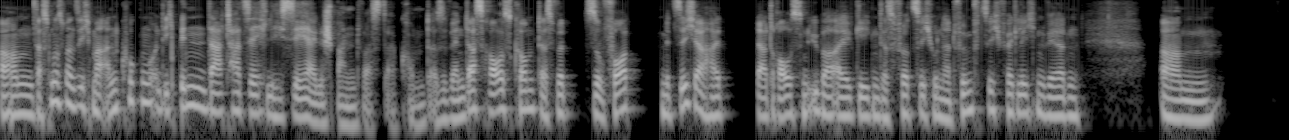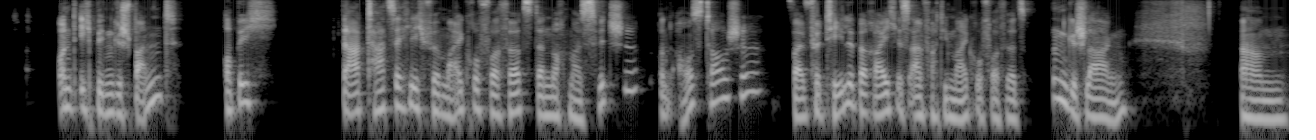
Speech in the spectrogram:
Ähm, das muss man sich mal angucken und ich bin da tatsächlich sehr gespannt, was da kommt. Also wenn das rauskommt, das wird sofort mit Sicherheit da draußen überall gegen das 40 150 verglichen werden. Ähm, und ich bin gespannt, ob ich da tatsächlich für Micro Four Thirds dann nochmal switche und austausche, weil für Telebereich ist einfach die Micro Four Thirds ungeschlagen. Ähm,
